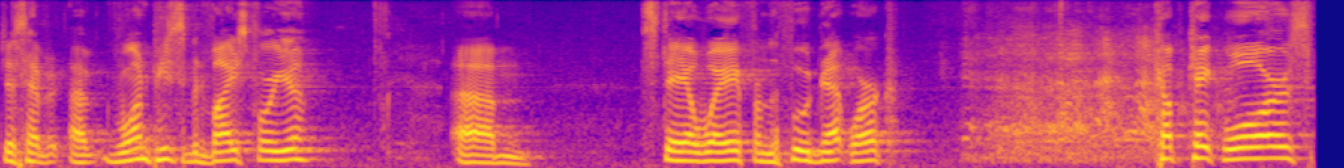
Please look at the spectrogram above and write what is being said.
just have uh, one piece of advice for you um, stay away from the Food Network. Cupcake Wars,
